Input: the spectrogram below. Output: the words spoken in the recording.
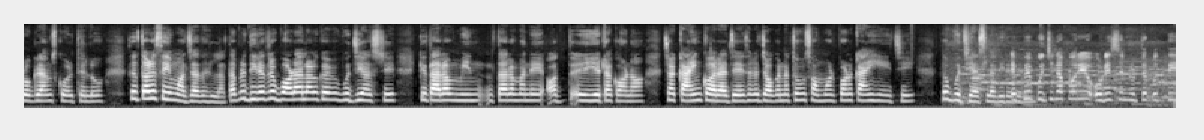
প্রোগ্রামস করতেলো সেতলে সেই মজা দেলা তারপরে ধীরে ধীরে বড় হেলা বেলকে বুঝি আসছে কি তার মিন ତାର ମାନେ ଇଏଟା କ'ଣ ସେଟା କାହିଁ କରାଯାଏ ସେଟା ଜଗନ୍ନାଥଙ୍କୁ ସମର୍ପଣ କାହିଁ ହେଇଛି ତ ବୁଝି ଆସିଲା ଧୀରେ ଏବେ ବୁଝିଲା ପରେ ଓଡ଼ିଶୀ ନୃତ୍ୟ ପ୍ରତି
